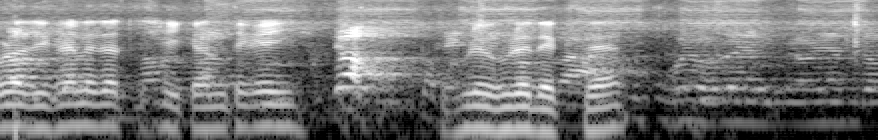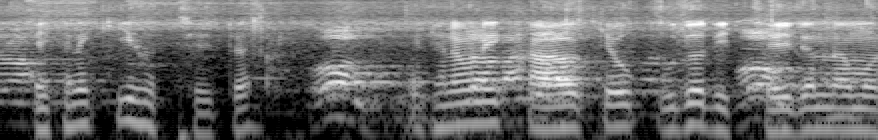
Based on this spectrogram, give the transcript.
ওরা যেখানে যাচ্ছে সেইখান থেকেই ঘুরে ঘুরে দেখছে। এখানে কি হচ্ছে এটা? এখানে অনেক কাউ- কেউ পুজো দিচ্ছে এই জন্য এমন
